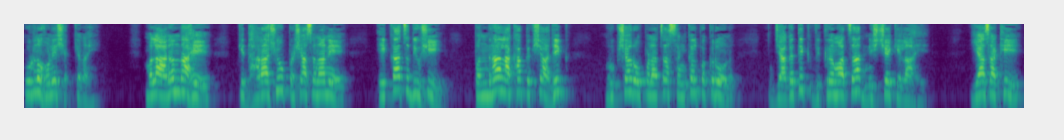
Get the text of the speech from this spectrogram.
पूर्ण होणे शक्य नाही. मला आनंद आहे की धाराशिव प्रशासनाने एकाच दिवशी पंधरा लाखापेक्षा अधिक वृक्षारोपणाचा संकल्प करून जागतिक विक्रमाचा निश्चय केला आहे. यासाठी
